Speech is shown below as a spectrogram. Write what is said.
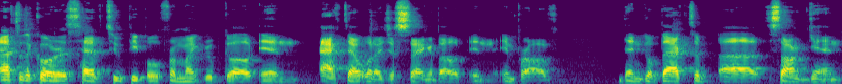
after the chorus, have two people from my group go out and act out what I just sang about in improv. Then go back to uh, the song again.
